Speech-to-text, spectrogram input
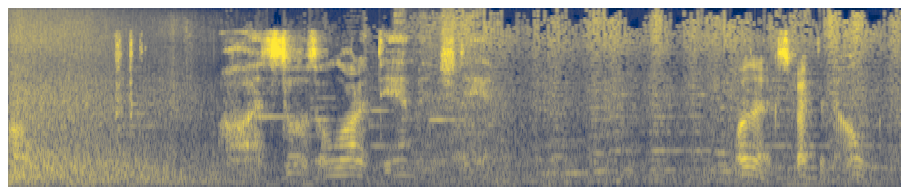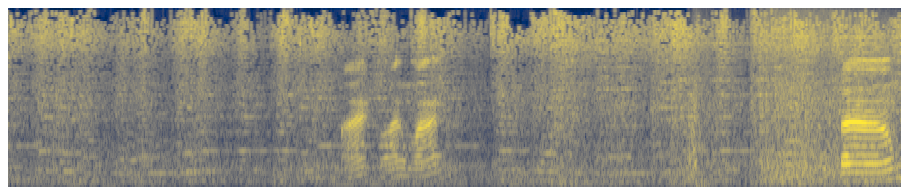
Oh. Oh, it still does a lot of damage, damn. Wasn't expecting that. Oh. Come on, come on, come on. Boom.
